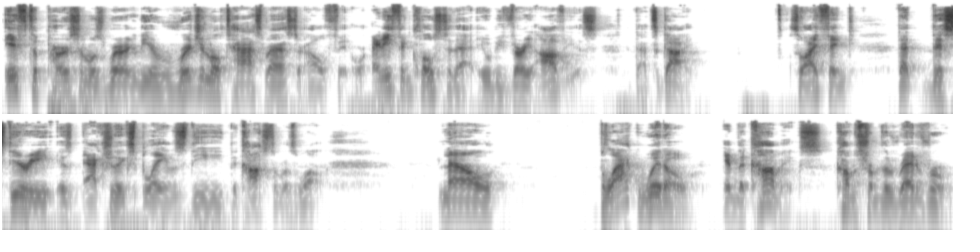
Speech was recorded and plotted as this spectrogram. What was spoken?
if the person was wearing the original Taskmaster outfit or anything close to that, it would be very obvious that that's a guy. So I think that this theory is actually explains the the costume as well. Now, Black Widow in the comics comes from the Red Room,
